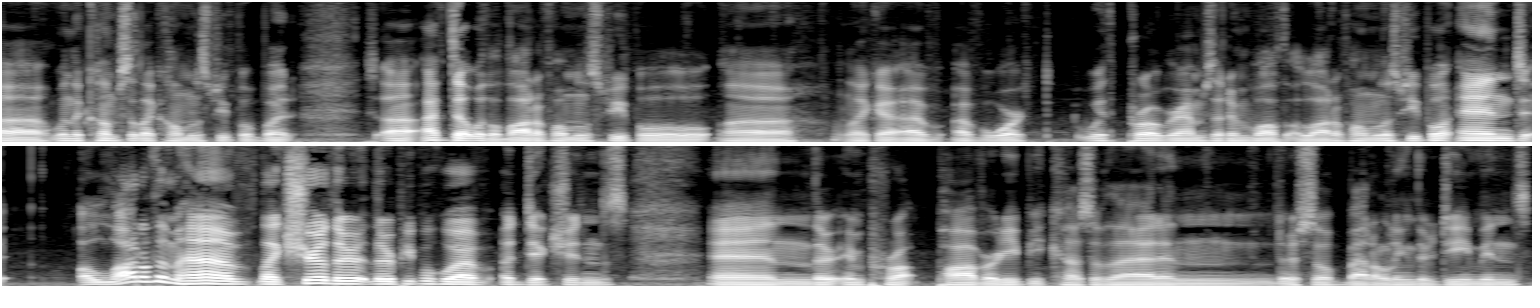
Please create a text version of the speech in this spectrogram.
uh when it comes to like homeless people, but uh, I've dealt with a lot of homeless people. Uh, like I, I've I've worked with programs that involved a lot of homeless people, and a lot of them have like sure there there are people who have addictions and they're in pro- poverty because of that, and they're still battling their demons.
